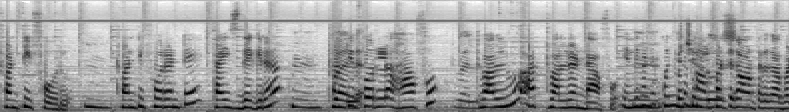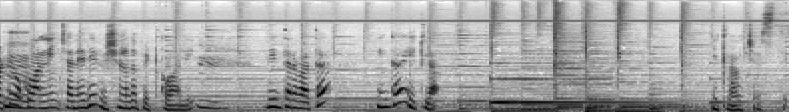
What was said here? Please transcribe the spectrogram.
ట్వంటీ ఫోర్ ట్వంటీ ఫోర్ అంటే థైస్ దగ్గర ట్వంటీ ఫోర్లో హాఫ్ ట్వెల్వ్ ఆ ట్వెల్వ్ అండ్ హాఫ్ ఎందుకంటే కొంచెం కంఫర్ట్గా ఉంటది కాబట్టి ఒక వన్ ఇంచ్ అనేది అడిషనల్గా పెట్టుకోవాలి. దీని తర్వాత ఇంకా ఇట్లా. ఇట్లా వచ్చేస్తుంది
